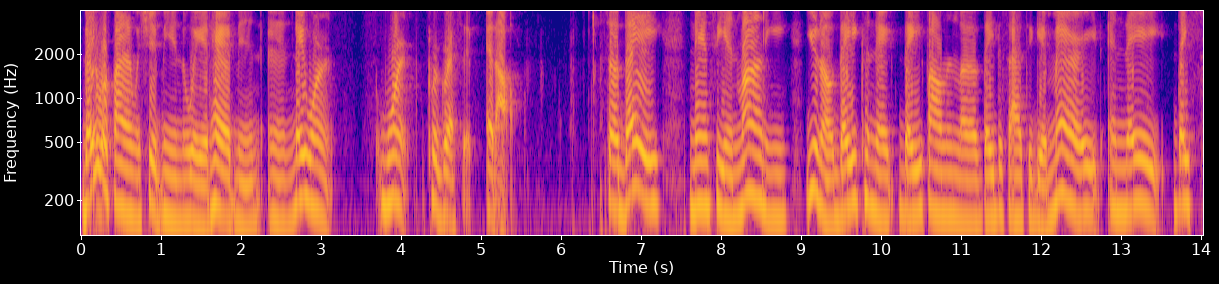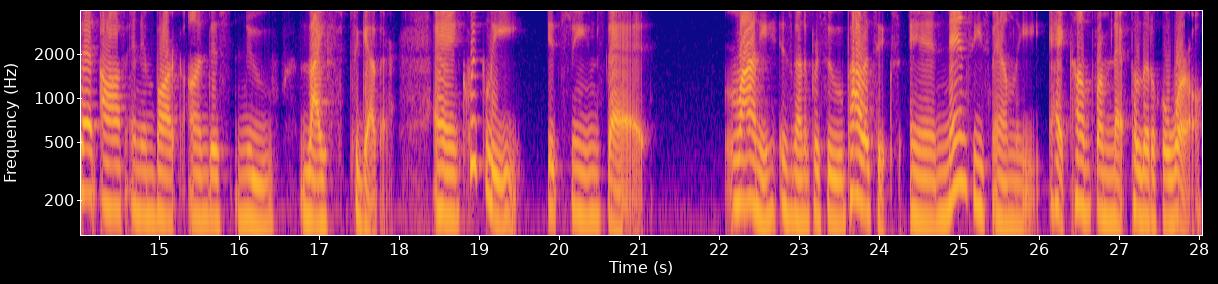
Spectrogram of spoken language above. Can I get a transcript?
They were fine with shit being the way it had been and they weren't weren't progressive at all. So they, Nancy and Ronnie, you know, they connect, they fall in love, they decide to get married, and they they set off and embark on this new life together. And quickly it seems that Ronnie is going to pursue politics, and Nancy's family had come from that political world,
